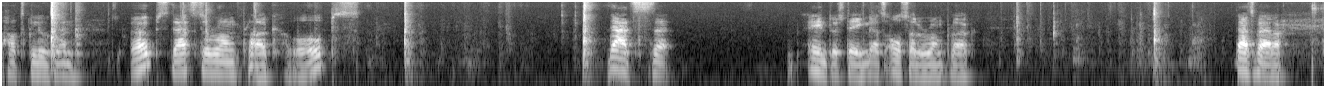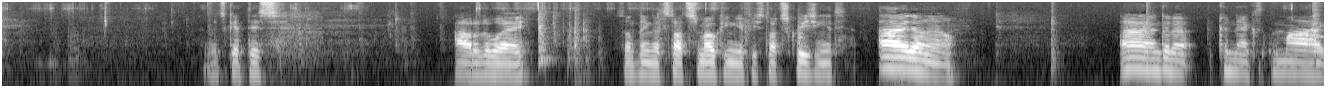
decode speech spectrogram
hot glue gun. Oops, that's the wrong plug. Oops. That's uh, interesting. That's also the wrong plug. That's better. Let's get this out of the way. Something that starts smoking if you start squeezing it. I don't know. I'm gonna connect my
